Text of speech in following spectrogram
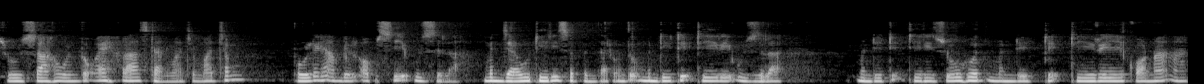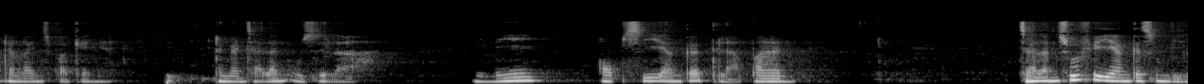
susah untuk ikhlas dan macam-macam, boleh ambil opsi uzlah, menjauh diri sebentar untuk mendidik diri uzlah, mendidik diri zuhud, mendidik diri kona'ah, dan lain sebagainya. Dengan jalan uzlah. Ini opsi yang ke-8. Jalan sufi yang ke-9,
